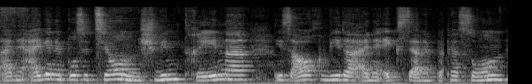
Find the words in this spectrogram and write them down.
eine eigene Position. Schwimmtrainer ist auch wieder eine externe Person,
